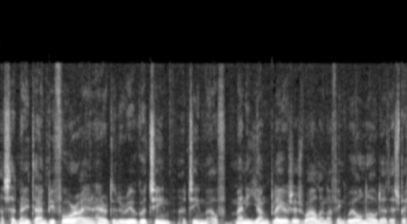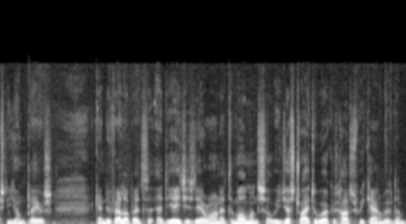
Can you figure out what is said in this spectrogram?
I've said many times before, I inherited a real good team, a team of many young players as well, and I think we all know that especially young players can develop at, at the ages they're on at the moment. So we just try to work as hard as we can with them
